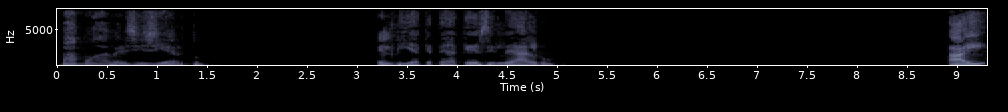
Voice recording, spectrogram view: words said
Vamos a ver si es cierto. El día que tenga que decirle algo. Hay,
